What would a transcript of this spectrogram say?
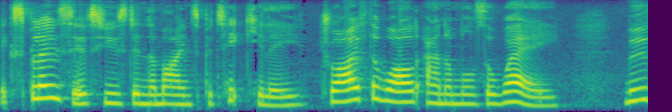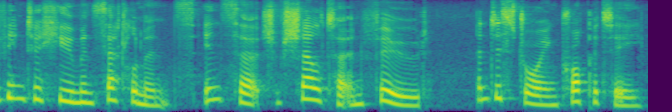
Explosives used in the mines particularly drive the wild animals away, moving to human settlements in search of shelter and food, and destroying property.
